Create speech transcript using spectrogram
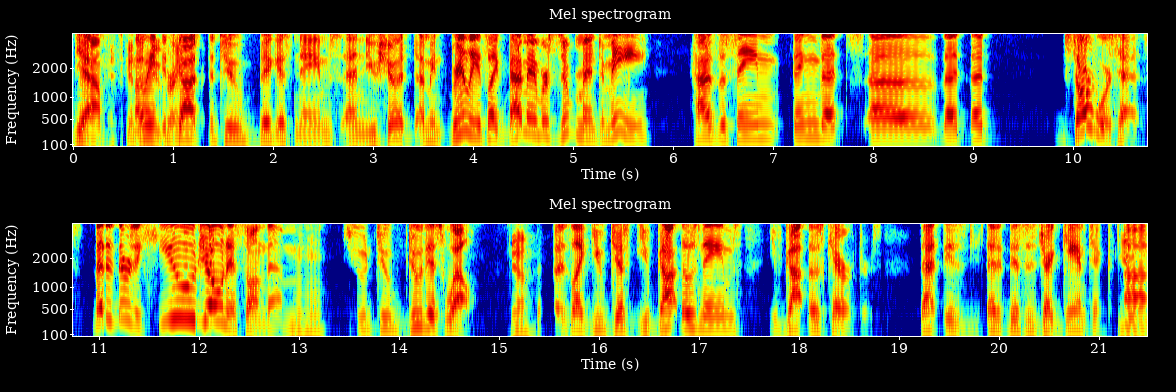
Yeah, It's gonna I mean, it's great. got the two biggest names, and you should. I mean, really, it's like Batman versus Superman to me has the same thing that uh that that Star Wars has. That is, there's a huge onus on them Mm-hmm. To to do this well Yeah. because like you've just you've got those names, you've got those characters. That is that this is gigantic. You, uh,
